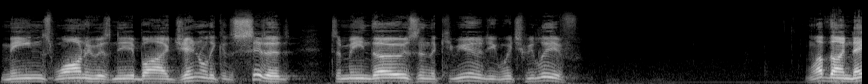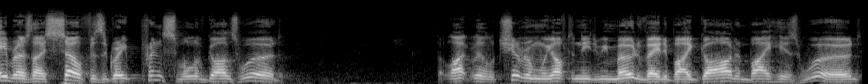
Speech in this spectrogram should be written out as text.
means one who is nearby, generally considered to mean those in the community in which we live. Love thy neighbour as thyself is the great principle of God's word. But like little children, we often need to be motivated by God and by His word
